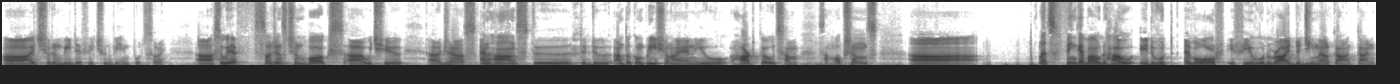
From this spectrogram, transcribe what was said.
uh, it shouldn't be div, it should be input. Sorry. Uh, so we have suggestion box, uh, which you uh, just enhance to, to do auto-completion and you hard code some, some options. Uh, let's think about how it would evolve if you would write the Gmail kind, kind,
